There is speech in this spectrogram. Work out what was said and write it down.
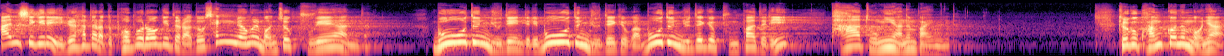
안식일에 일을 하더라도 법을 어기더라도 생명을 먼저 구해야 한다. 모든 유대인들이 모든 유대교가 모든 유대교 분파들이 다 동의하는 바입니다. 결국 관건은 뭐냐?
